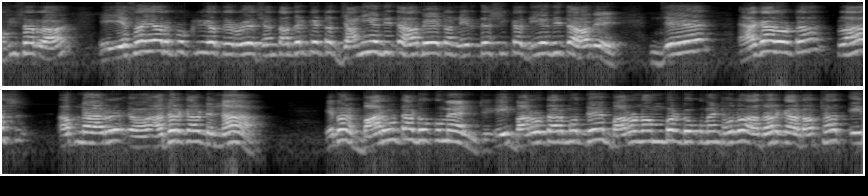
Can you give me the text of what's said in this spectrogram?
অফিসাররা এই এসআইআর প্রক্রিয়াতে রয়েছেন, তাদেরকে এটা জানিয়ে দিতে হবে, এটা নির্দেশিকা দিয়ে দিতে হবে যে এগারোটা প্লাস আপনার আধার কার্ড না। এবার বারোটা ডকুমেন্ট এই বারোটার মধ্যে বারো নম্বর ডকুমেন্ট হলো আধার কার্ড। অর্থাৎ এই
